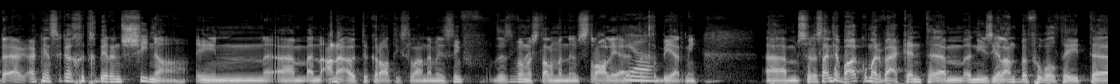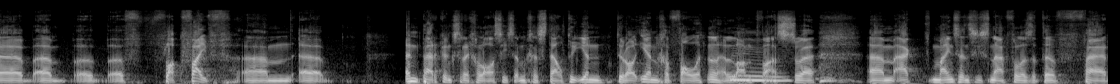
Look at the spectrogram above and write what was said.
ja ek, ek meen sulke goed gebeur in China en um, in ander autokratiese lande. Mens nie dis nie veronderstel om in Australië ja. te gebeur nie. Ehm um, so dis eintlik baie kommerwekkend. Ehm um, in Nieu-Seeland byvoorbeeld het uh, uh, uh, uh vlak 5 ehm um, uh inperkingsregulasies ingestel toe een toe daar een geval in hulle land was. Mm. So ehm um, ek mynsins is nagvol is dit 'n ver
